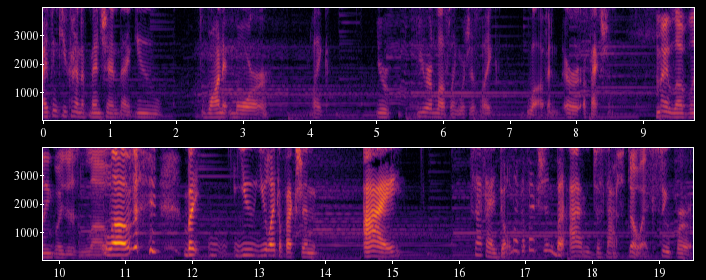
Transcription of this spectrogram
I think you kind of mentioned that you wanted more like your your love language is like love and or affection. My love language is love. Love. but you you like affection. I it's not that I don't like affection, but I'm just not You're stoic. super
